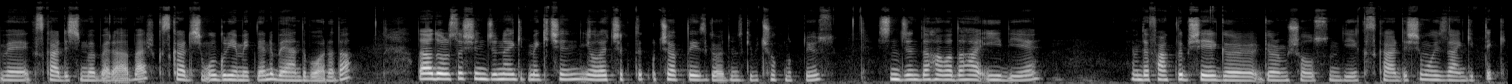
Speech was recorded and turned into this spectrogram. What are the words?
ve kız kardeşimle beraber. Kız kardeşim Uygur yemeklerini beğendi bu arada. Daha doğrusu Şincin'e gitmek için yola çıktık. Uçaktayız gördüğünüz gibi çok mutluyuz. Şincin'de hava daha iyi diye hem de farklı bir şehir gör- görmüş olsun diye kız kardeşim o yüzden gittik.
